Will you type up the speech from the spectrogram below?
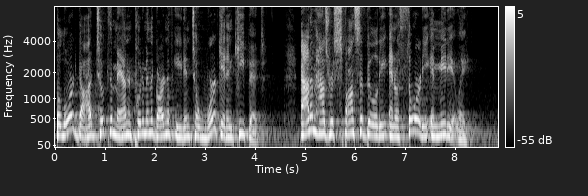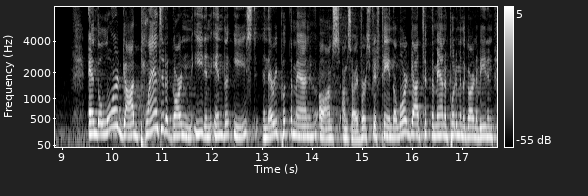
The Lord God took the man and put him in the Garden of Eden to work it and keep it. Adam has responsibility and authority immediately. And the Lord God planted a garden in Eden in the east, and there he put the man. Oh, I'm, I'm sorry, verse 15. The Lord God took the man and put him in the Garden of Eden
